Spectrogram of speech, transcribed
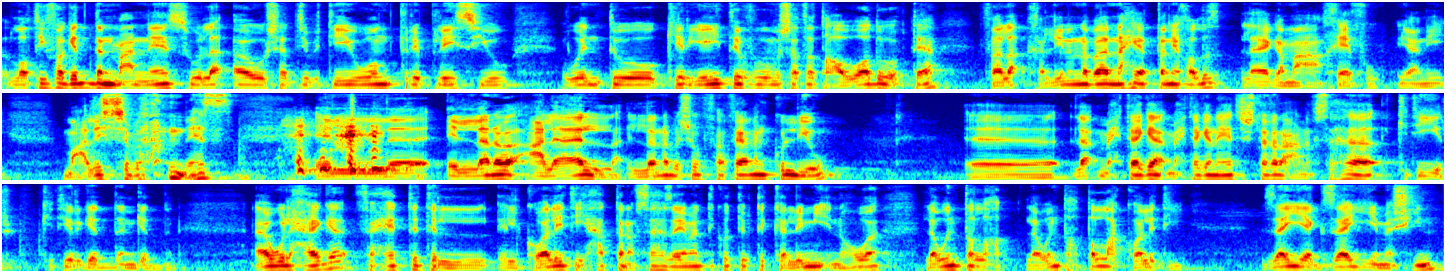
لطيفة جدا مع الناس ولأ و ChatGPT won't replace you وإنتوا creative ومش هتتعوضوا وبتاع. فلأ خلينا أنا بقى الناحية التانية خالص. لا يا جماعة خافوا. يعني معلش بقى الناس اللي, اللي أنا بقى على الأقل اللي أنا بشوفها فعلا كل يوم آه لأ محتاجة محتاجة إن هي تشتغل على نفسها كتير كتير جدا جدا. أول حاجة في حتة ال- ال quality حتى نفسها زي ما أنت كنت بتتكلمي إن هو لو أنت لو أنت هتطلع quality زيك زي machine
